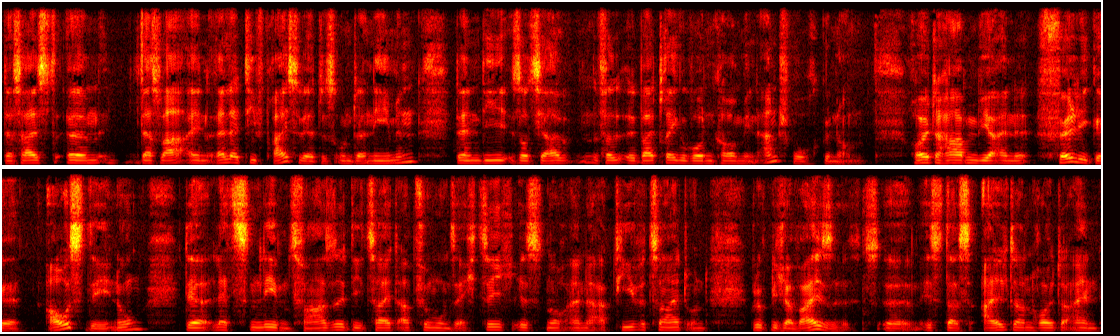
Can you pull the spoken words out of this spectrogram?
Das heißt, ähm, das war ein relativ preiswertes Unternehmen, denn die Sozialbeiträge wurden kaum in Anspruch genommen. Heute haben wir eine völlige Ausdehnung der letzten Lebensphase. Die Zeit ab 65 ist noch eine aktive Zeit und glücklicherweise äh, ist das Altern heute ein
